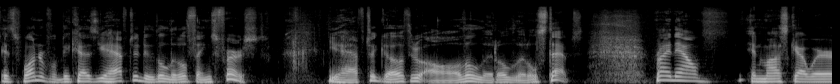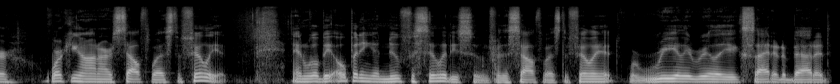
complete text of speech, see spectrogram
it's wonderful because you have to do the little things first. You have to go through all the little, little steps. Right now in Moscow, we're working on our Southwest affiliate. And we'll be opening a new facility soon for the Southwest affiliate. We're really, really excited about it.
